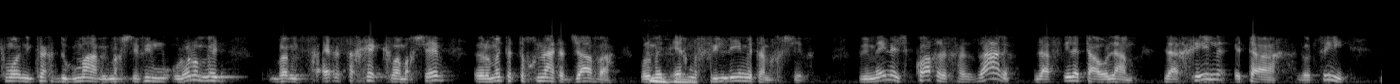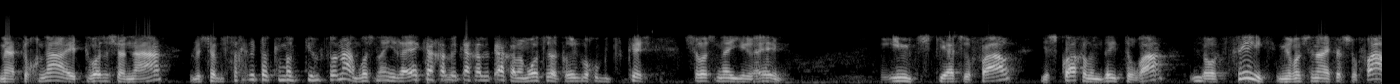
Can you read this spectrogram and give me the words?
כמו ניקח דוגמה במחשבים, הוא לא לומד במשח... איך לשחק במחשב, הוא לומד את התוכנה, את הג'אווה, הוא לומד איך מפעילים את המחשב. וממילא יש כוח לחז"ל להפעיל את העולם, להכיל את ה... להוציא מהתוכנה את ראש השנה, ולשחק איתו כמו כרצונם, ראש השנה ייראה ככה וככה וככה, למרות שהקדוש ברוך הוא ביקש שראש השנה ייראה עם שקיעת שופר, יש כוח ללומדי תורה להוציא מראש השנה את השופר,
